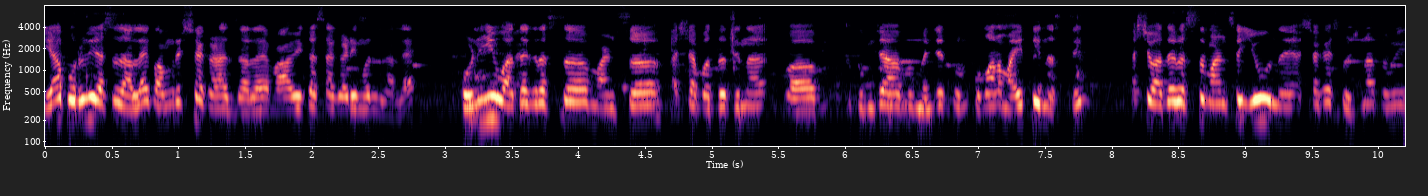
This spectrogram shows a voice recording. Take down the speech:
यापूर्वी असं झालंय काँग्रेसच्या काळात झालंय महाविकास आघाडीमध्ये झालंय कोणीही वादग्रस्त माणसं अशा पद्धतीनं तुमच्या म्हणजे तुम- तुम्हाला माहिती नसतील अशी वादग्रस्त माणसं येऊ नये अशा काही सूचना तुम्ही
